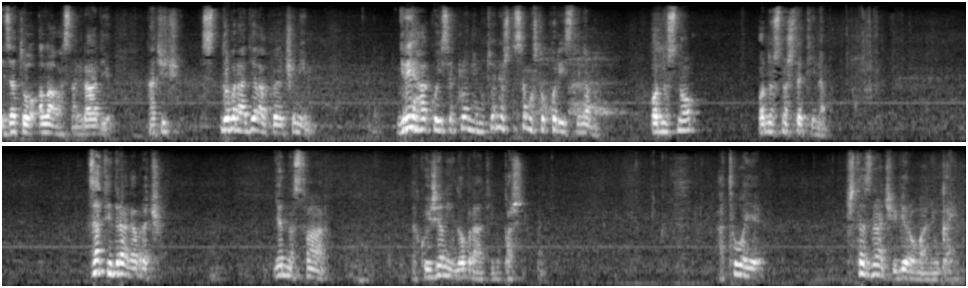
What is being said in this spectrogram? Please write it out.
I zato Allah vas nagradio. Znači, dobra djela koja činim, greha koji se klonimo, to je nešto samo što koristi nama. Odnosno, odnosno šteti nama. Zatim, draga braćo, jedna stvar na koju želim da obratimo pažnju. A to je šta znači vjerovanje u gajb.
